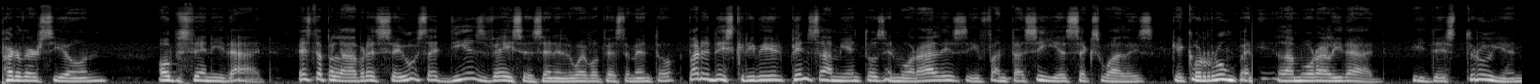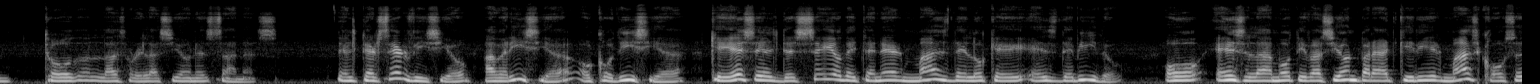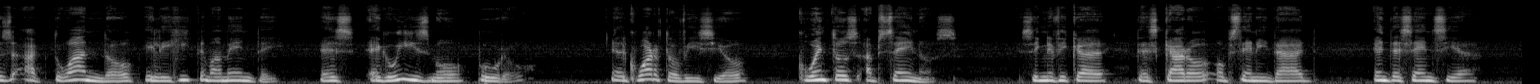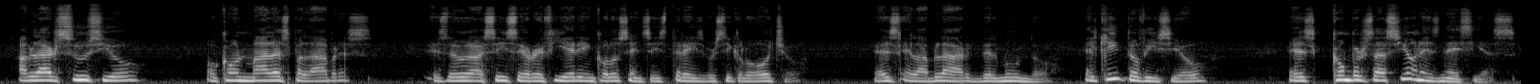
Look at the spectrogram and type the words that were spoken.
perversión, obscenidad. Esta palabra se usa diez veces en el Nuevo Testamento para describir pensamientos inmorales y fantasías sexuales que corrompen la moralidad y destruyen todas las relaciones sanas. El tercer vicio, avaricia o codicia, que es el deseo de tener más de lo que es debido, o es la motivación para adquirir más cosas actuando ilegítimamente, es egoísmo puro. El cuarto vicio, cuentos obscenos, significa descaro, obscenidad, indecencia, hablar sucio o con malas palabras. Eso así se refiere en Colosenses 3, versículo 8. es el hablar del mundo. El quinto vicio es conversaciones necias,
